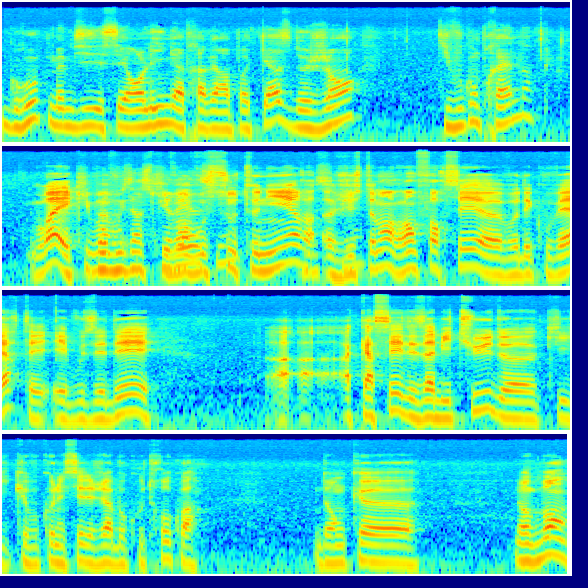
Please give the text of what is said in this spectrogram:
groupe, même si c'est en ligne à travers un podcast, de gens qui vous comprennent, Ouais, et qui vont vous vous, qui inspirer vont vous soutenir, inspirer. justement renforcer euh, vos découvertes et, et vous aider à, à- à casser des habitudes euh, qui, que vous connaissez déjà beaucoup trop, quoi. Donc, euh, donc bon,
